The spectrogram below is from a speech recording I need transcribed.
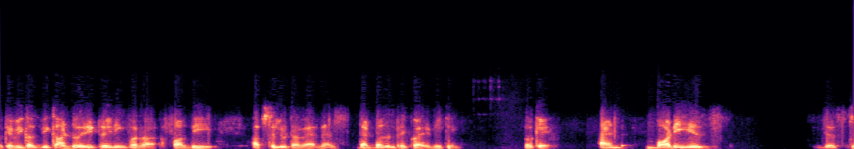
Okay, because we can't do any training for uh, for the absolute awareness. That doesn't require anything. Okay, and body is just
